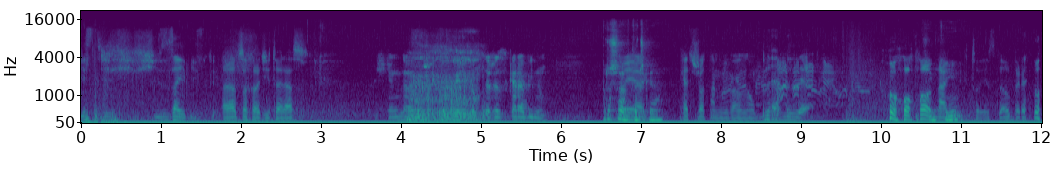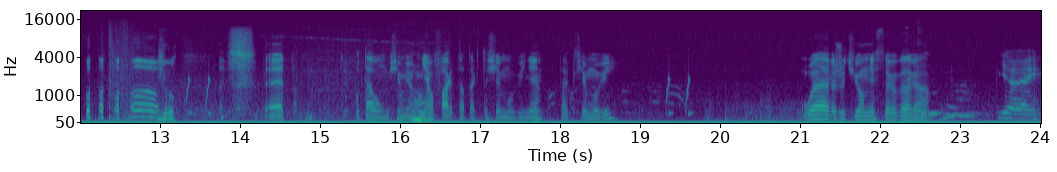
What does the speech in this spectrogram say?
jesteś zajebisty. Ale o co chodzi teraz? Ściągnąłem w helikopterze z karabinu. Proszę o Ojej. apteczkę. Headshota mi walnął. Ble, ble. Ho, ho, ho, Dzięki. naglik to jest dobre. E, tam. Udało mu się, miał, Mhm. miał farta, tak to się mówi, nie? Tak się mówi? Łe, wyrzuciło mnie z serwera. Jej!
